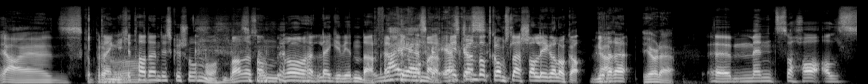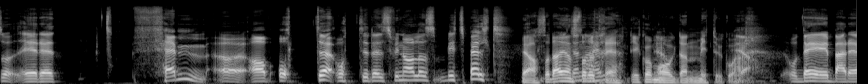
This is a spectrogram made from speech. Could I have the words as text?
Ja, jeg skal prøve Trenger ikke ta den diskusjonen nå. Bare sånn, Da legger vi den der. 50 Nei, jeg skal- kroner. jeg skal- Patreon.com slash alligalokka. Videre. Ja, gjør det. Eh, Men så har altså Er det fem eh, av åtte åttedelsfinaler blitt spilt? Ja, så der gjenstår Den det er tre. heldig. De kommer Ja. òg den midtuka her. Og det er bare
